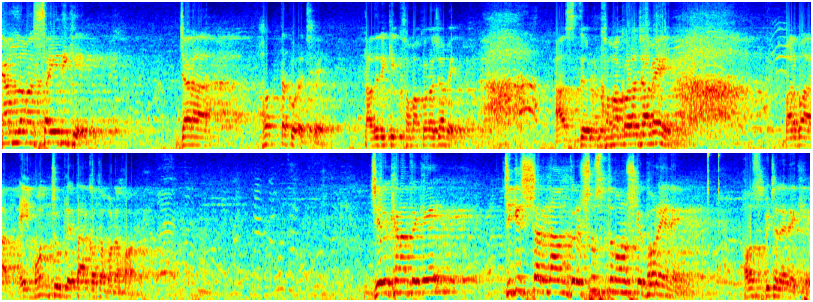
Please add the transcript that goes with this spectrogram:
আল্লামা সাইদিকে যারা হত্যা করেছে তাদের কি ক্ষমা করা যাবে? আস্তে ক্ষমা করা যাবে? বারবার এই মঞ্চ উঠলে তার কথা মনে হয়। জেলখানা থেকে চিকিৎসার নাম করে সুস্থ মানুষকে ধরে এনে হসপিটালে রেখে,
